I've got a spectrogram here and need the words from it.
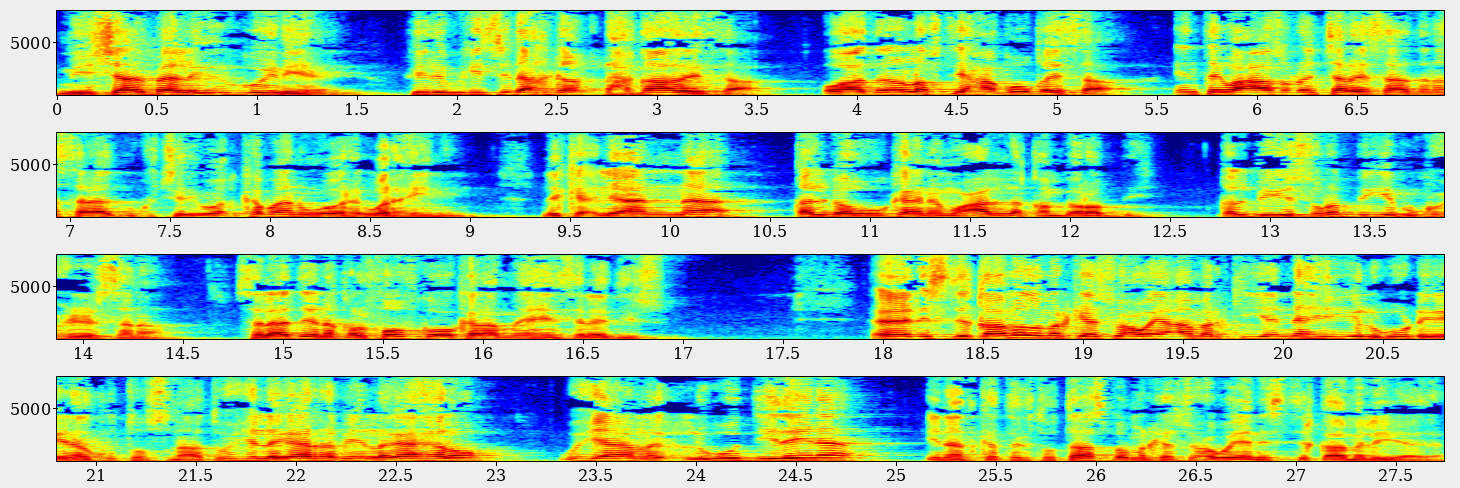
miishaar baa lagaga goynayaa. Hilibkiisii dhex qaadaysa. Oo haddana laftii xaquuqaysa. Intay waxaaso dhan jaraysa haddana salaad buu ku jiray kamaan warhaynin. Lianna qalbahu kana mucallaqan birabbi qalbigiisu rabbigii buu ku xidhiirsanaa salaadeena qalfoofka oo kale may ahayn salaadiisu. Istiqaamadu markaas waxa weya amarkii iyo nahyigii laguu dhigay inaad ku toosnaato. Wixii lagaa rabay in lagaa helo wixii aan laguu diidayna inaad ka tagto. Taas markaas waxa weyaan istiqaamo la yihahda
